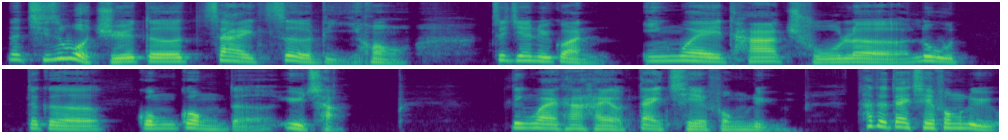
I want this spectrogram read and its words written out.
那其实我觉得在这里哈，这间旅馆，因为它除了露这个公共的浴场，另外它还有带切风吕，它的带切风吕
